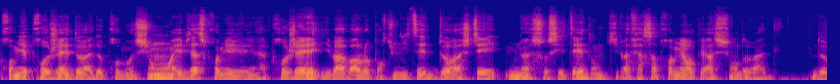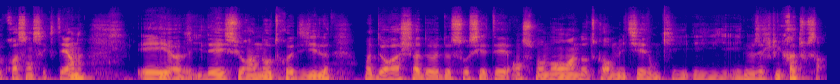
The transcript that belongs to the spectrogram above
premier projet de, de promotion. Et via ce premier projet, il va avoir l'opportunité de racheter une société, donc il va faire sa première opération de, de croissance externe. Et euh, il est sur un autre deal de rachat de, société en ce moment, un autre corps de métier, donc il, il, nous expliquera tout ça.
